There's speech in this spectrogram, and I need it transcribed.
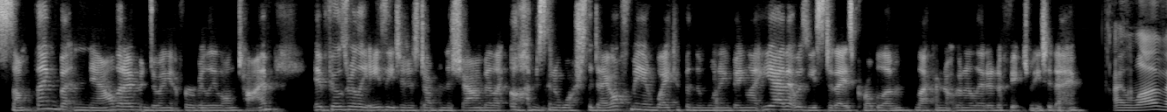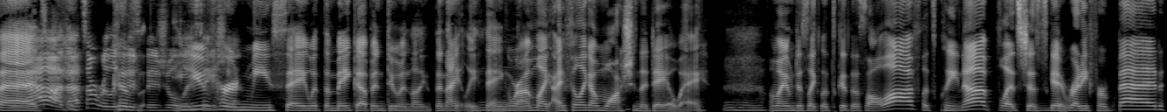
something. But now that I've been doing it for a really long time, it feels really easy to just jump in the shower and be like, oh, I'm just going to wash the day off me and wake up in the morning being like, yeah, that was yesterday's problem. Like, I'm not going to let it affect me today. I love it. Yeah, that's a really good visualization. You've heard me say with the makeup and doing like the nightly thing where Mhm. I'm like, I feel like I'm washing the day away. Mhm. I'm like, I'm just like, let's get this all off. Let's clean up. Let's just get Mhm. ready for bed.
